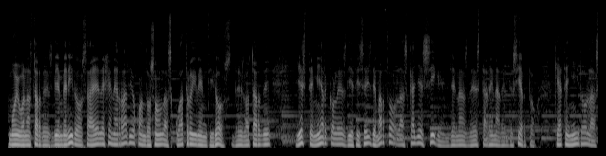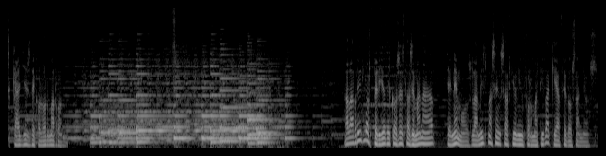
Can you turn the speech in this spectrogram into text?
Muy buenas tardes, bienvenidos a LGN Radio cuando son las 4 y 22 de la tarde y este miércoles 16 de marzo las calles siguen llenas de esta arena del desierto que ha teñido las calles de color marrón. Al abrir los periódicos esta semana tenemos la misma sensación informativa que hace dos años.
